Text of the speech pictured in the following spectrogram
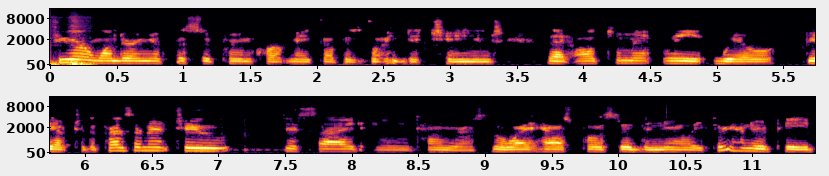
If you are wondering if the Supreme Court makeup is going to change, that ultimately will be up to the president to decide in Congress. The White House posted the nearly 300 page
